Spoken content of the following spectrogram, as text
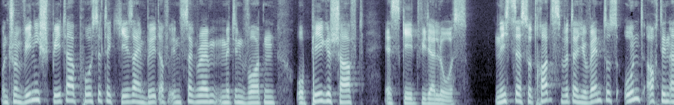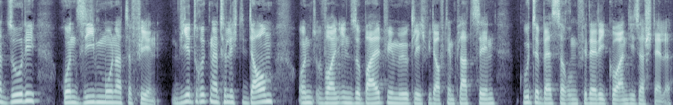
und schon wenig später postete Chiesa ein Bild auf Instagram mit den Worten OP geschafft, es geht wieder los. Nichtsdestotrotz wird der Juventus und auch den Azzurri rund sieben Monate fehlen. Wir drücken natürlich die Daumen und wollen ihn so bald wie möglich wieder auf dem Platz sehen. Gute Besserung, Federico, an dieser Stelle.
